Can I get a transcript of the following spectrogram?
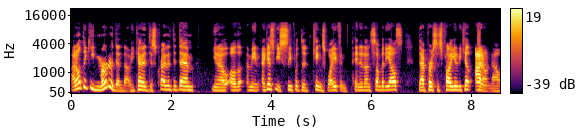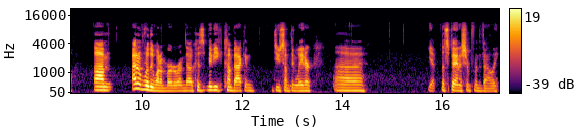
I don't think he murdered them, though. He kind of discredited them, you know, although, I mean, I guess if you sleep with the king's wife and pin it on somebody else, that person's probably going to be killed. I don't know. Um, I don't really want to murder him, though, because maybe he could come back and do something later. Uh, yep, let's banish him from the valley.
